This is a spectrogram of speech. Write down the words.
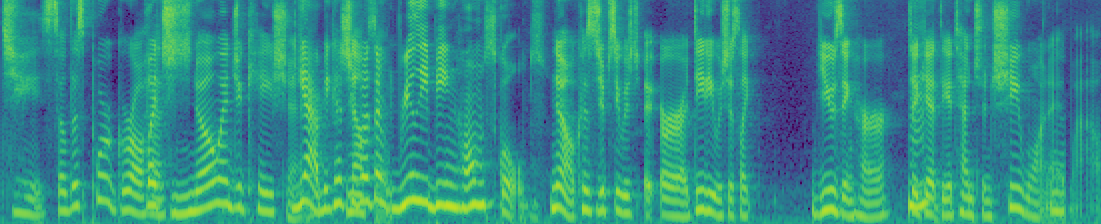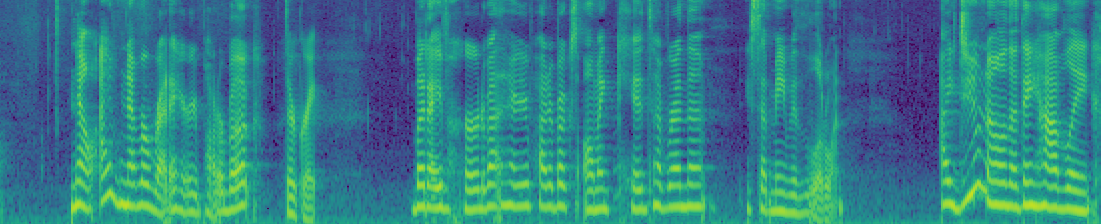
Jeez. So this poor girl But has sh- no education. Yeah, because she Nothing. wasn't really being homeschooled. No, because Gypsy was er, or Dee Dee was just like using her to Mm-hmm. get the attention she wanted. Wow. Now, I've never read a Harry Potter book, They're great. but I've heard about Harry Potter books. All my kids have read them, except maybe the little one. I do know that they have like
